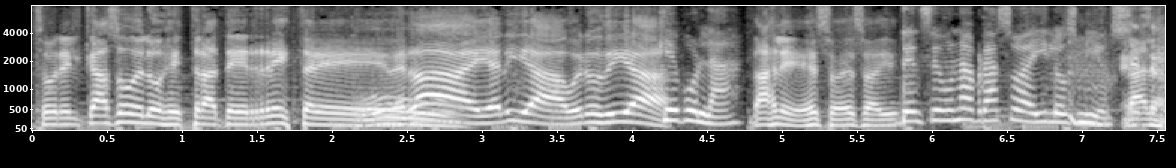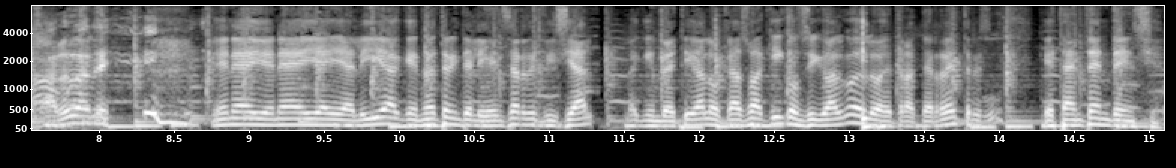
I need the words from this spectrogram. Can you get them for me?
sobre el caso de los extraterrestres. Oh. ¿Verdad, Eyalía? Buenos días. ¡Qué bola! Dale, eso, eso ahí. Dense un abrazo ahí los míos. Dale. Esa, salúdate. Viene ahí, viene ahí Eyalía, que es nuestra inteligencia artificial, la que investiga los casos aquí, consiguió algo de los extraterrestres, que está en tendencia.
